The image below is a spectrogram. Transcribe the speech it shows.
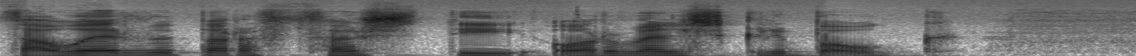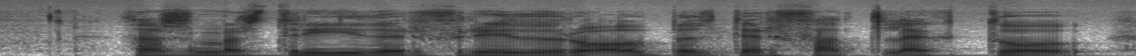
Þá erum við bara först í orvelskri bók þar sem að stríður friður og ofbeld er fallegt og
